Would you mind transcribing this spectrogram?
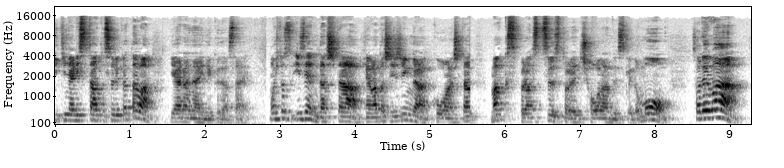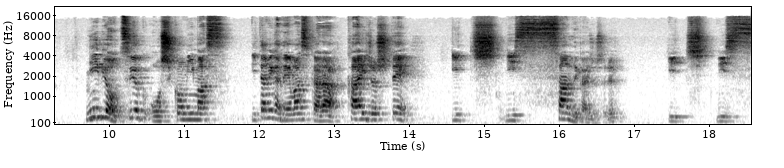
いきなりスタートする方はやらないでください。もう一つ以前出した私自身が考案したマックスプラス2ストレッチ法なんですけどもそれは2秒強く押し込みます。痛みが出ますから解除して123で解除する？123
